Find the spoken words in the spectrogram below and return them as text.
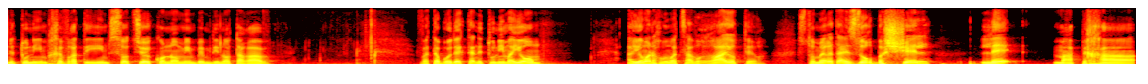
נתונים חברתיים סוציו-אקונומיים במדינות ערב, ואתה בודק את הנתונים היום, היום אנחנו במצב רע יותר. זאת אומרת, האזור בשל למהפכה,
